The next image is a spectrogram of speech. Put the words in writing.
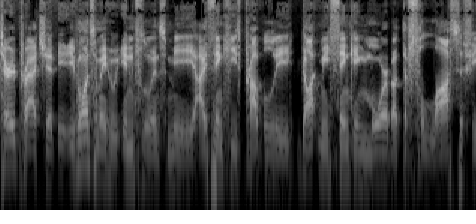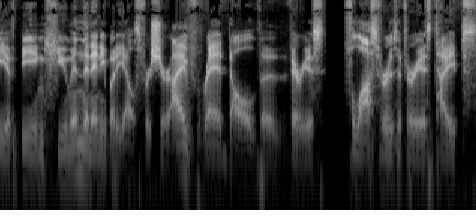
Terry Pratchett, if you want somebody who influenced me, I think he's probably got me thinking more about the philosophy of being human than anybody else for sure. I've read all the various philosophers of various types,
